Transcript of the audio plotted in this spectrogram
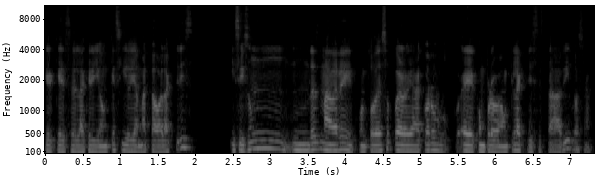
que, que se la creyeron que sí había matado a la actriz. Y se hizo un, desmadre con todo eso, pero ya eh, comprobaron que la actriz estaba viva, o sea.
